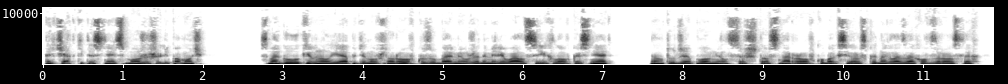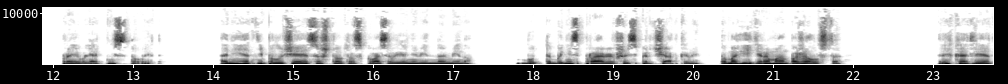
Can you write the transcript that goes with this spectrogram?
Перчатки ты снять сможешь или помочь? — Смогу, — кивнул я, потянув шнуровку зубами, уже намеревался их ловко снять, но тут же опомнился, что сноровку боксерскую на глазах у взрослых проявлять не стоит. А нет, не получается что-то, — сквасил я невинную мину, будто бы не справившись с перчатками. — Помогите, Роман, пожалуйста. Легкоатлет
